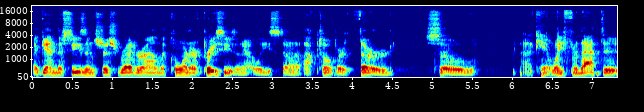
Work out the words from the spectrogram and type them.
again, the season's just right around the corner, preseason at least, uh, October 3rd. So I can't wait for that to,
